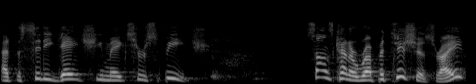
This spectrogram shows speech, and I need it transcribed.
At the city gate, she makes her speech. Sounds kind of repetitious, right?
